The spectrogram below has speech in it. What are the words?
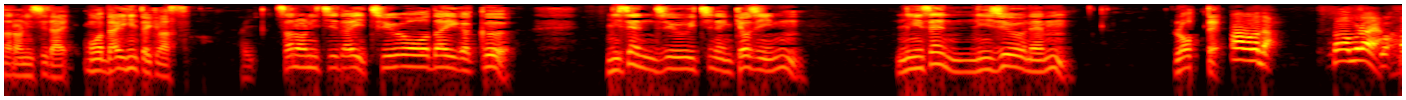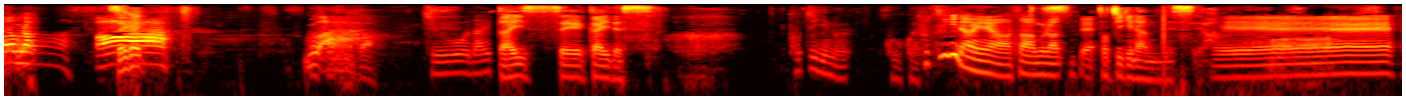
佐野日大。もう大ヒントいきます。はい。佐野日大中央大学、2011年巨人、2020年、ロッテ。あー、わかった。沢村や。沢村。正解。うわー中央大大正解です。栃木の高校やった。栃木なんや、沢村って。栃木なんですよ。へ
